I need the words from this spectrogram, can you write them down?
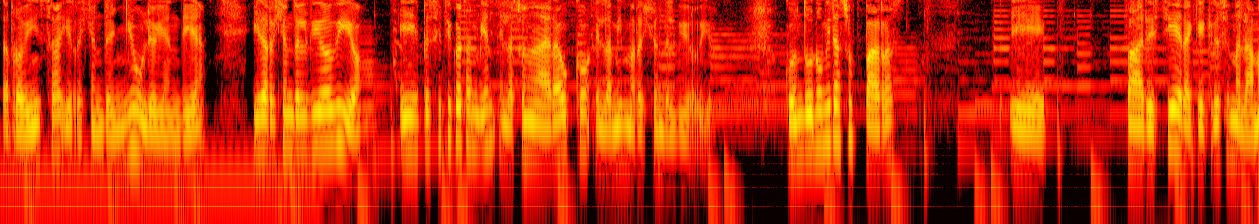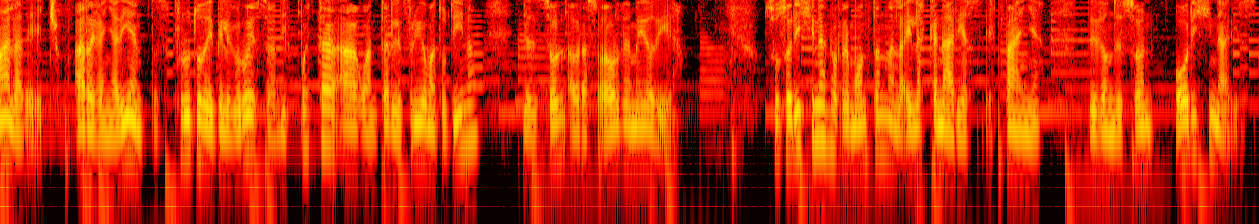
la provincia y región del Ñuble hoy en día, y la región del Biobío, y en específico también en la zona de Arauco, en la misma región del Biobío. Cuando uno mira sus parras, pareciera que crecen a la mala, de hecho, a regañadientas, fruto de piel gruesa, dispuesta a aguantar el frío matutino y el sol abrasador del mediodía. Sus orígenes nos remontan a las Islas Canarias, España, de donde son originarias.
